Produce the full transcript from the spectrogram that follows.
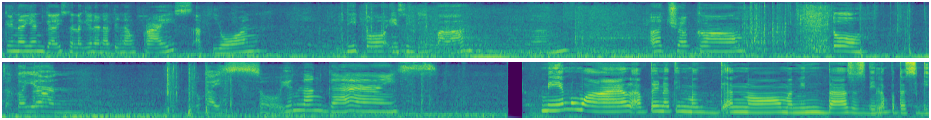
okay na yan guys. Nalagyan na natin ng price. At yon Dito is hindi pa. Yan. At saka, ito. Saka yan. So guys. So, yun lang guys. Meanwhile, after natin mag, ano, maninda, so hindi lang po ta sige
